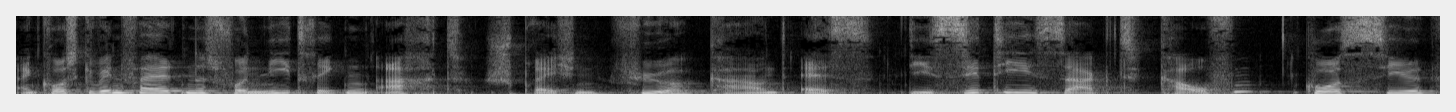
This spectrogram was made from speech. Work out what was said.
Ein Kursgewinnverhältnis von niedrigen 8 sprechen für K&S. Die City sagt kaufen, Kursziel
